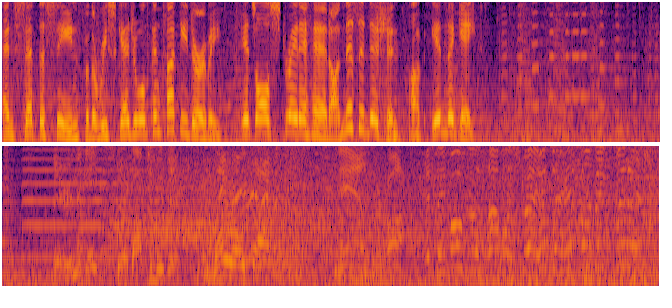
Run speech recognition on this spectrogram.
and set the scene for the rescheduled Kentucky Derby. It's all straight ahead on this edition of In the Gate. They're in the gate. They're about to move in. They roll out. And they're off. As they move to the top of the stretch. It's a head-bobbing finish.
